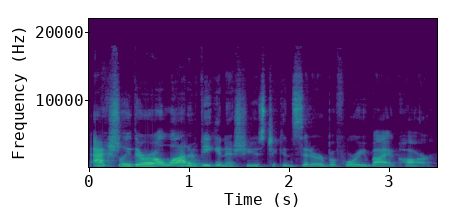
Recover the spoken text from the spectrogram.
Actually, there are a lot of vegan issues to consider before you buy a car.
